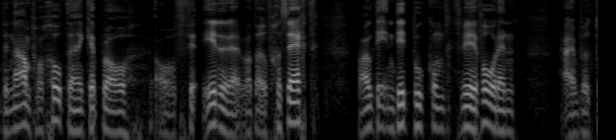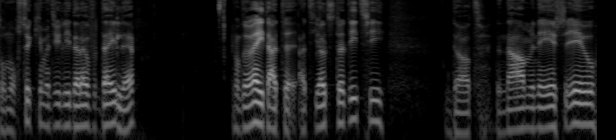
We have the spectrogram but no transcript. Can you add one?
de naam van God. En ik heb er al eerder wat over gezegd. Maar ook in dit boek komt het weer voor. En ja, wil ik toch nog een stukje met jullie daarover delen. Want we weten uit de, uit de Joodse traditie dat de naam in de eerste eeuw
